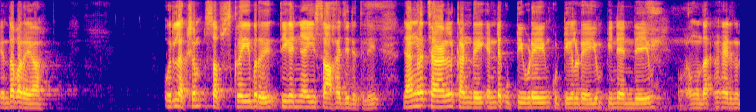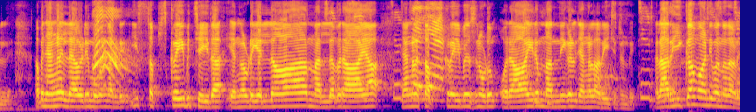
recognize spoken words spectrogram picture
എന്താ പറയുക ഒരു ലക്ഷം സബ്സ്ക്രൈബർ തികഞ്ഞ ഈ സാഹചര്യത്തിൽ ഞങ്ങളെ ചാനൽ കണ്ട് എന്റെ കുട്ടിയുടെയും കുട്ടികളുടെയും പിന്നെ എന്റെയും ആയിരുന്നില്ല? അപ്പം ഞങ്ങൾ എല്ലാവരുടെയും മുഖം കണ്ട് ഈ സബ്സ്ക്രൈബ് ചെയ്ത ഞങ്ങളുടെ എല്ലാ നല്ലവരായ ഞങ്ങളെ സബ്സ്ക്രൈബേഴ്സിനോടും ഒരായിരം നന്ദികൾ ഞങ്ങൾ അറിയിച്ചിട്ടുണ്ട്. അല്ല അറിയിക്കാൻ വേണ്ടി വന്നതാണ്.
